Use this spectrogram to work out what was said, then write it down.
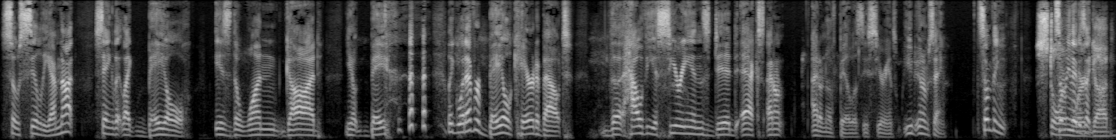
so silly. I'm not saying that like Baal is the one God, you know, Baal like whatever Baal cared about the how the Assyrians did X. I don't I don't know if Baal was the Assyrians. You know what I'm saying? Something Storm Something that is like- God.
